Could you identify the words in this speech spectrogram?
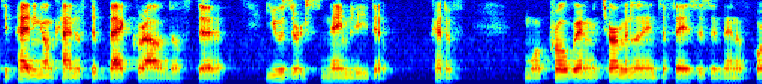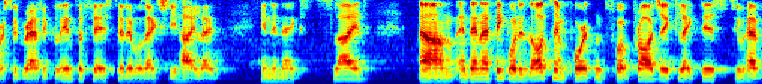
depending on kind of the background of the users, namely the kind of more programming terminal interfaces and then of course the graphical interface that I will actually highlight in the next slide. Um, and then I think what is also important for a project like this to have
